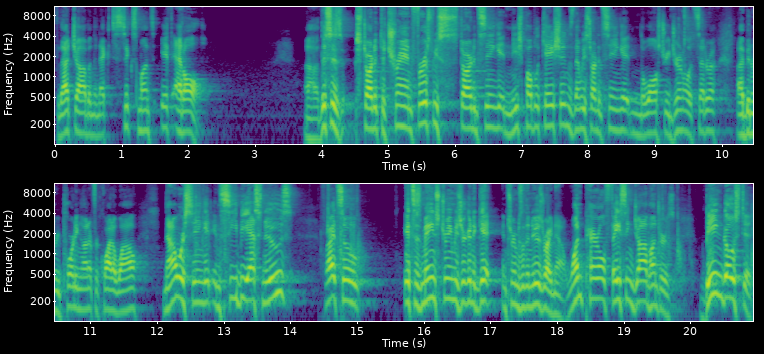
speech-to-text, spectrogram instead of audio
for that job in the next six months, if at all. Uh, this has started to trend. First, we started seeing it in niche publications, then we started seeing it in the Wall Street Journal, et cetera. I've been reporting on it for quite a while. Now we're seeing it in CBS News, right? So it's as mainstream as you're going to get in terms of the news right now. One peril facing job hunters being ghosted.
